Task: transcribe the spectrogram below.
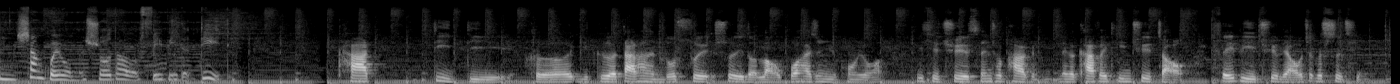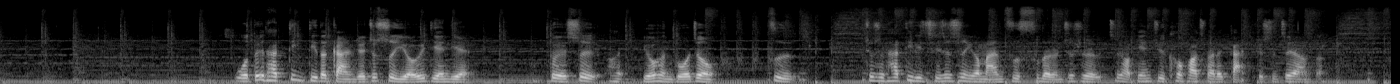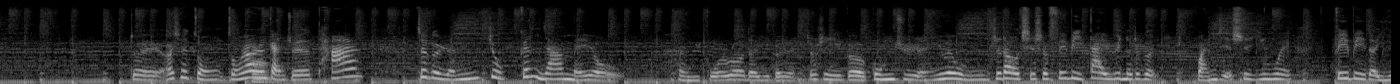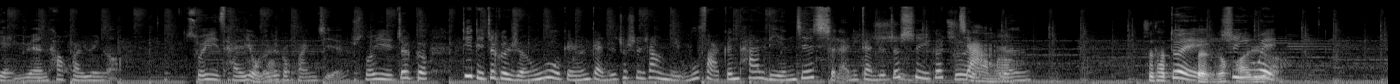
嗯，上回我们说到了菲比的弟弟，他弟弟和一个大他很多岁岁的老婆还是女朋友啊，一起去 Central Park 那个咖啡厅去找菲比去聊这个事情。我对他弟弟的感觉就是有一点点，对，是很有很多这种自，就是他弟弟其实是一个蛮自私的人，就是至少编剧刻画出来的感觉是这样的。对，而且总总让人感觉他这个人就更加没有很薄弱的一个人，就是一个工具人。因为我们知道，其实菲比代孕的这个环节是因为菲比的演员她怀孕了，所以才有了这个环节。所以这个弟弟这个人物给人感觉就是让你无法跟他连接起来，你感觉这是一个假人。是他对，是因为。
